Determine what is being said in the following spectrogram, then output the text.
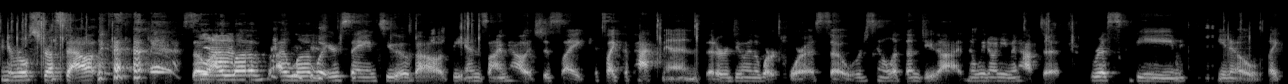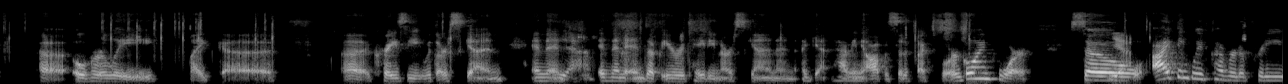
and you're real stressed out. so yeah. I love I love what you're saying too about the enzyme, how it's just like it's like the Pac-Men that are doing the work for us. So we're just gonna let them do that. And then we don't even have to risk being, you know, like uh, overly like uh, uh, crazy with our skin and then yeah. and then it ends up irritating our skin and again having the opposite effect what we're going for so yeah. i think we've covered a pretty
